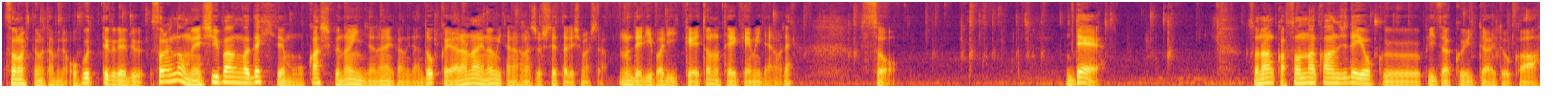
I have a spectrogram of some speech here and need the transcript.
その人のために送ってくれる。それの飯版ができてもおかしくないんじゃないかみたいな。どっかやらないのみたいな話をしてたりしました。デリバリー系との提携みたいなので。そう。で、そう、なんかそんな感じでよくピザ食いたいとか、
